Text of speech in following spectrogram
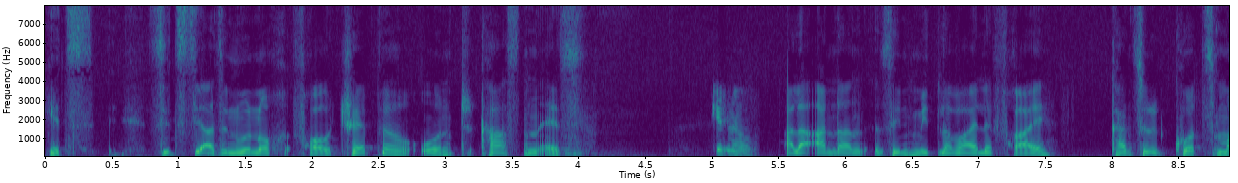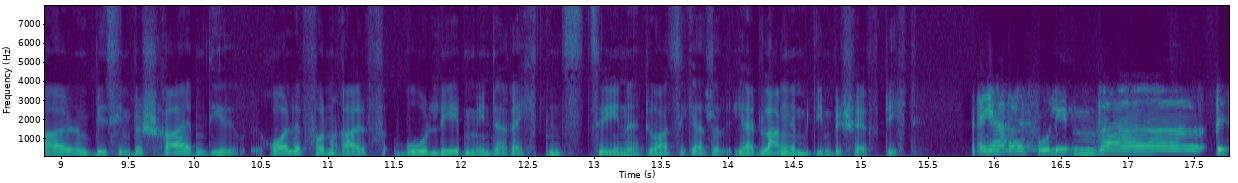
Jetzt sitzt hier also nur noch Frau Czeppe und Carsten S. Genau. Alle anderen sind mittlerweile frei. Kannst du kurz mal ein bisschen beschreiben, die Rolle von Ralf Wohleben in der rechten Szene? Du hast dich also ja lange mit ihm beschäftigt. Naja, Ralf Wohleben war bis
